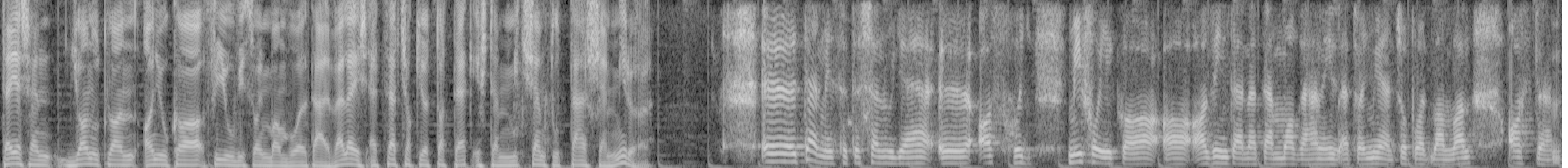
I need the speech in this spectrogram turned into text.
teljesen gyanútlan anyuka-fiú viszonyban voltál vele, és egyszer csak jött a tek, és te mit sem tudtál semmiről? Természetesen ugye az, hogy mi folyik a, a, az interneten magán, illetve hogy milyen csoportban van, azt nem.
